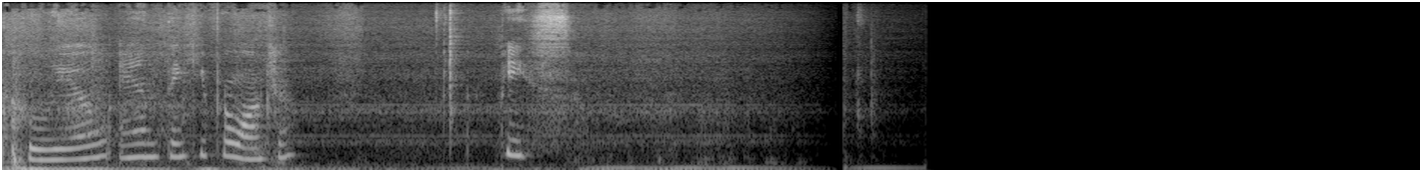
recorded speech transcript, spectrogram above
coolio, and thank you for watching. Peace.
